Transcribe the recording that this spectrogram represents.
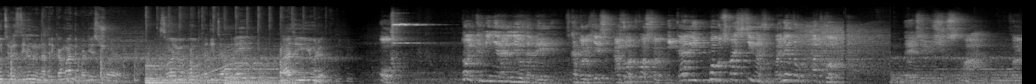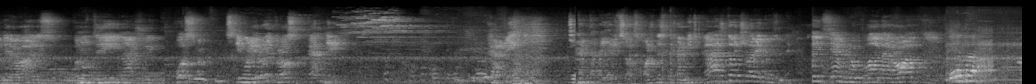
Будете разделены на три команды по 10 человек. С вами будут ходить Андрей, Надя и Юля. О, только минеральные удобрения, в которых есть азот, фосфор и калий, могут спасти нашу планету от голода. Эти вещества формировались внутри нашей фосфор, стимулирует рост корней. Корни. Тогда появится возможность накормить каждого человека на Земле. Землю плодородной. Это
